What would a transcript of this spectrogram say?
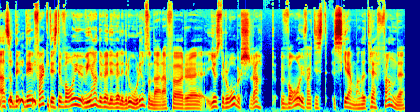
alltså det, det faktiskt, det var ju, vi hade väldigt, väldigt roligt och sådär, för eh, just Roberts rap var ju faktiskt skrämmande träffande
